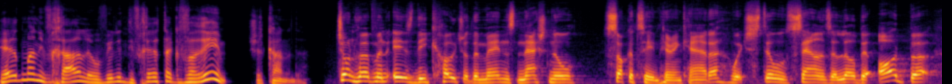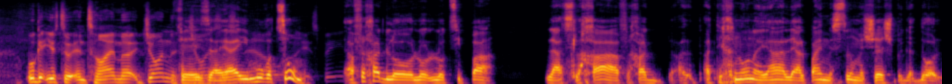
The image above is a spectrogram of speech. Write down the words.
הרדמן נבחר להוביל את נבחרת הגברים של קנדה. John Herdman is the coach of the men's national soccer team here in Canada, which still sounds a little bit odd, but we'll get used to it in time. Uh, John וזה היה הימור עצום, אף אחד לא, לא, לא ציפה להצלחה, אף אחד, התכנון היה ל-2026 בגדול,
